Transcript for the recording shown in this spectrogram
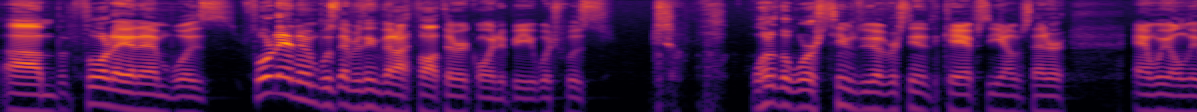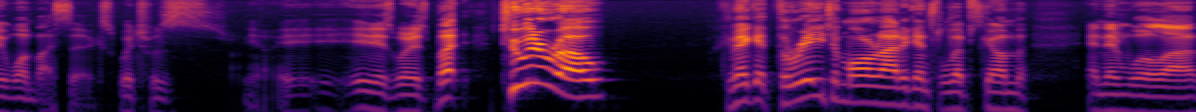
Um, but Florida A&M was, Florida A&M was everything that I thought they were going to be, which was one of the worst teams we've ever seen at the KFC Yum Center, and we only won by six, which was you know it, it is what it is. But two in a row, we can make it three tomorrow night against Lipscomb, and then we'll. Uh,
